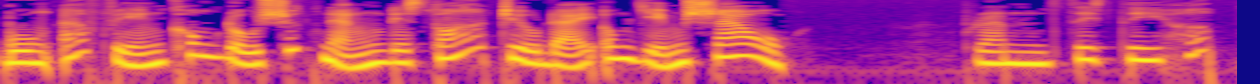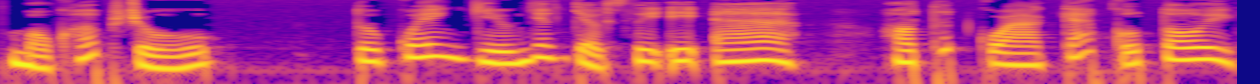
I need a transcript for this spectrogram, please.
Buồn áp viện không đủ sức nặng để xóa triều đại ông Diệm sao? Francis hớp một hớp rượu. Tôi quen nhiều nhân vật CIA. Họ thích quà cáp của tôi.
